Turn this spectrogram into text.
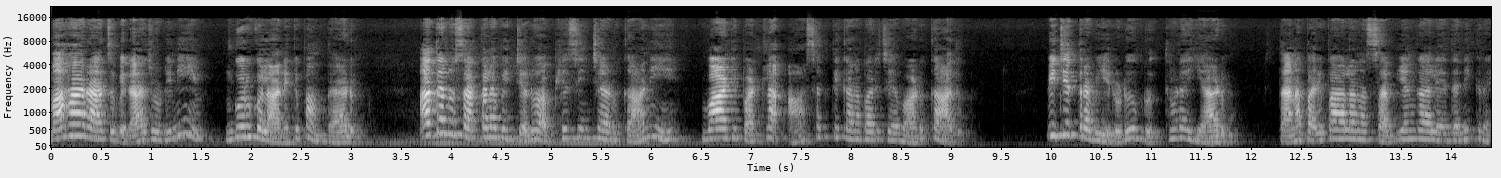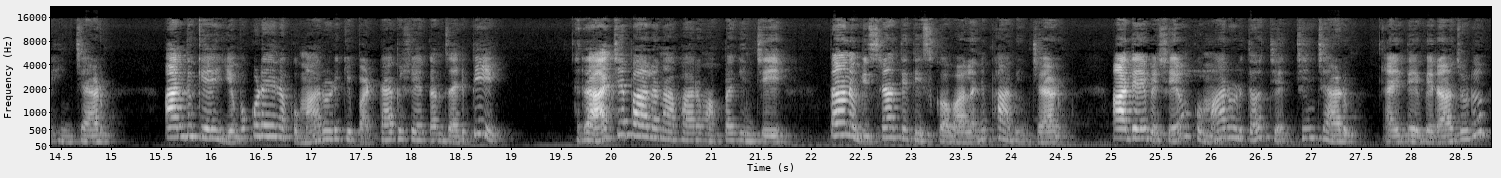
మహారాజు విరాజుడిని గురుకులానికి పంపాడు. అతను సకల విద్యలు అభ్యసించాడు కానీ వాటి పట్ల ఆసక్తి కనబరిచేవాడు కాదు. విచిత్ర వీరుడు వృద్ధుడయ్యాడు. తన పరిపాలన సవ్యంగా లేదని గ్రహించాడు. అందుకే యువకుడైన కుమారుడికి పట్టాభిషేకం జరిపి రాజ్యపాలనా భారం అప్పగించి తాను విశ్రాంతి తీసుకోవాలని భావించాడు. అదే విషయం కుమారుడితో చర్చించాడు. అయితే విరాజుడు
